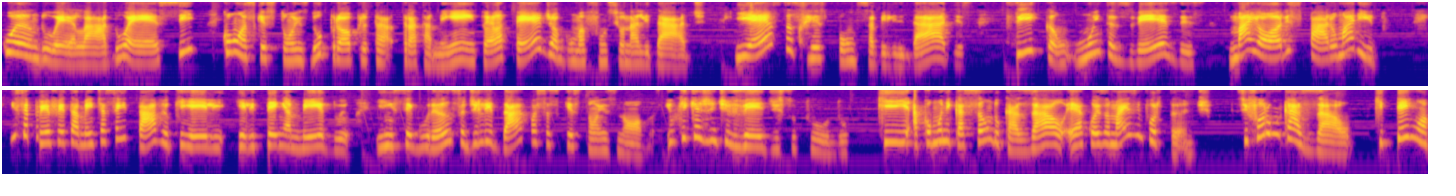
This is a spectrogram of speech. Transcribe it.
quando ela adoece, com as questões do próprio tra tratamento, ela perde alguma funcionalidade. E essas responsabilidades ficam muitas vezes maiores para o marido. Isso é perfeitamente aceitável que ele, que ele tenha medo e insegurança de lidar com essas questões novas. E o que, que a gente vê disso tudo? Que a comunicação do casal é a coisa mais importante. Se for um casal que tem uma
